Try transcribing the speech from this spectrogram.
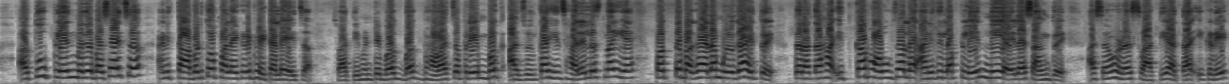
तू प्लेनमध्ये बसायचं आणि ताबडतोब मला इकडे भेटायला यायचं. स्वाती म्हणते बघ बघ भावाचं प्रेम बघ अजून काही झालेलंच नाहीये. फक्त बघायला मुलगा येतोय. तर आता हा इतका भाऊक झालाय आणि तिला प्लेनने यायला सांगतोय. असं म्हणत स्वाती आता इकडे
